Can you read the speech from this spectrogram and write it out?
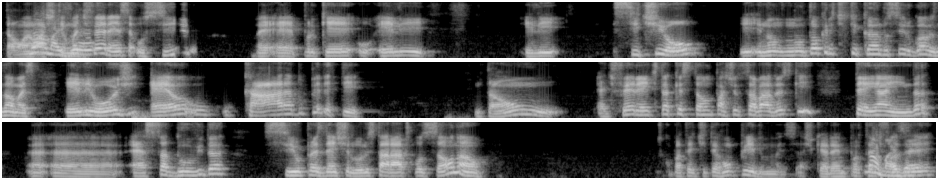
Então eu não, acho que tem uma diferença. O Ciro, é, é porque ele, ele sitiou, e não estou criticando o Ciro Gomes, não, mas ele hoje é o, o cara do PDT. Então, é diferente da questão do Partido dos Trabalhadores, que tem ainda é, é, essa dúvida se o presidente Lula estará à disposição ou não. Desculpa ter te interrompido, mas acho que era importante não, fazer. É...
